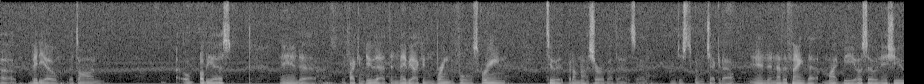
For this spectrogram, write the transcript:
uh, video that's on O- OBS and uh, if I can do that, then maybe I can bring the full screen to it, but I'm not sure about that, so I'm just going to check it out. And another thing that might be also an issue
